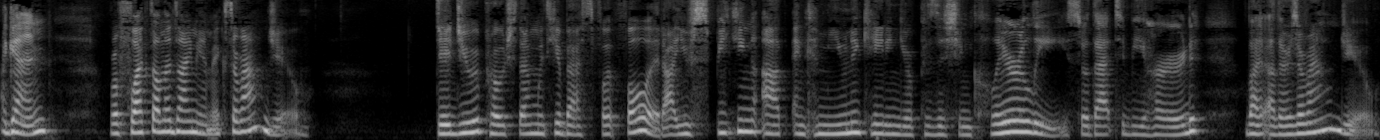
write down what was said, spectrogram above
Again, reflect on the dynamics around you. Did you approach them with your best foot forward? Are you speaking up and communicating your position clearly so that to be heard by others around you?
